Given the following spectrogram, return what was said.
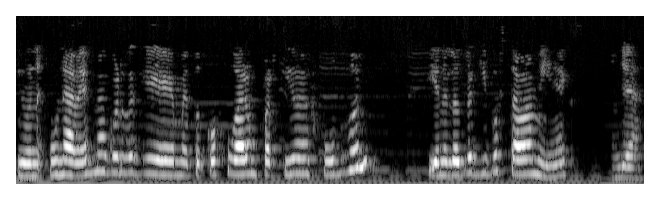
Y una, una vez me acuerdo que me tocó jugar un partido de fútbol y en el otro equipo estaba mi ex. Ya.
